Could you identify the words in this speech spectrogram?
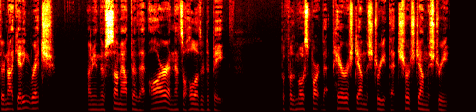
they're not getting rich. I mean, there's some out there that are, and that's a whole other debate. But for the most part, that parish down the street, that church down the street,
